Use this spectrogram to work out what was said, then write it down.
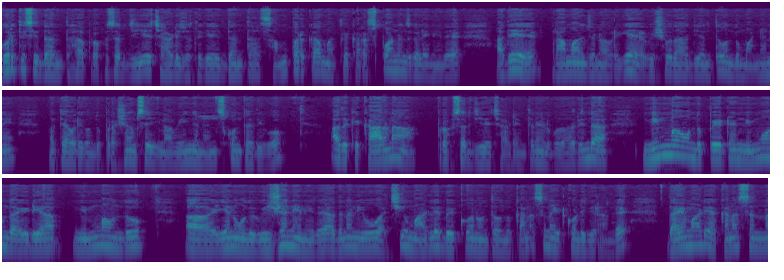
ಗುರುತಿಸಿದಂತಹ ಪ್ರೊಫೆಸರ್ ಜಿ ಎಚ್ ಹಾರ್ಡಿ ಜೊತೆಗೆ ಇದ್ದಂತಹ ಸಂಪರ್ಕ ಮತ್ತೆ ಕರೆಸ್ಪಾಂಡೆನ್ಸ್ ಗಳೇನಿದೆ, ಅದೇ ರಾಮಾನುಜನ್ ಅವರಿಗೆ ವಿಶ್ವದಾದ್ಯಂತ ಒಂದು ಮನ್ನಣೆ ಮತ್ತೆ ಅವರಿಗೆ ಒಂದು ಪ್ರಶಂಸೆ. ಈಗ ನಾವು ಹೆಂಗೆ ನೆನೆಸ್ಕೊಂತ ಇದೀವೋ ಅದಕ್ಕೆ ಕಾರಣ ಪ್ರೊಫೆಸರ್ ಜಿ ಎಚ್ ಹಾಡಿ ಅಂತ ಹೇಳ್ಬೋದು. ಅದರಿಂದ ನಿಮ್ಮ ಒಂದು ಪೇಟೆಂಟ್, ನಿಮ್ಮ ಒಂದು ಐಡಿಯಾ, ನಿಮ್ಮ ಒಂದು ಏನು ಒಂದು ವಿಷನ್ ಏನಿದೆ, ಅದನ್ನ ನೀವು ಅಚೀವ್ ಮಾಡಲೇಬೇಕು ಅನ್ನುವಂಥ ಒಂದು ಕನಸನ್ನ ಇಟ್ಕೊಂಡಿದ್ದೀರಾ ಅಂದ್ರೆ, ದಯಮಾಡಿ ಆ ಕನಸನ್ನ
